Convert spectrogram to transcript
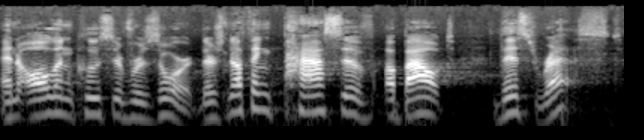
an all inclusive resort. There's nothing passive about this rest.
